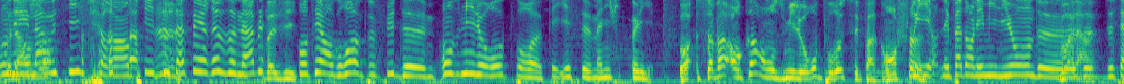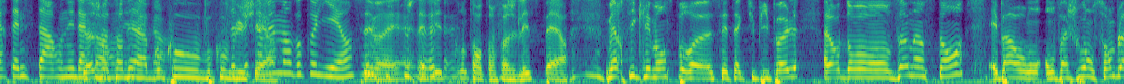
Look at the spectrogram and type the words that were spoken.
on est là aussi sur un prix tout à fait raisonnable. Vas-y. Comptez en gros un peu plus de 11 000 euros pour euh, payer ce magnifique collier. Bon, ça va encore 11 000 euros pour eux, c'est pas grand chose. Oui, on n'est pas dans les millions de, Voilà. de, de certaines stars, on est Là, d'accord. j'attendais à beaucoup, beaucoup Ça plus fait quand cher. même un beau collier. Hein. C'est vrai, elle a dû être contente, enfin je l'espère. Merci Clémence pour euh, cette Actu People. Alors dans un instant, eh ben, on, on va jouer ensemble,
